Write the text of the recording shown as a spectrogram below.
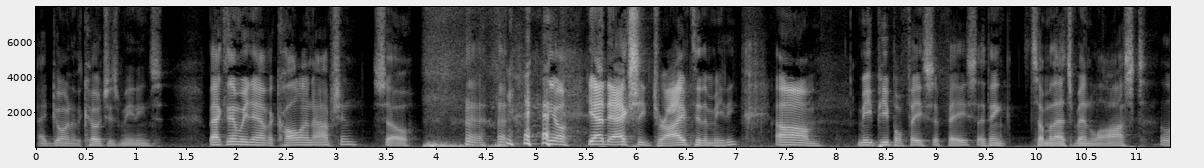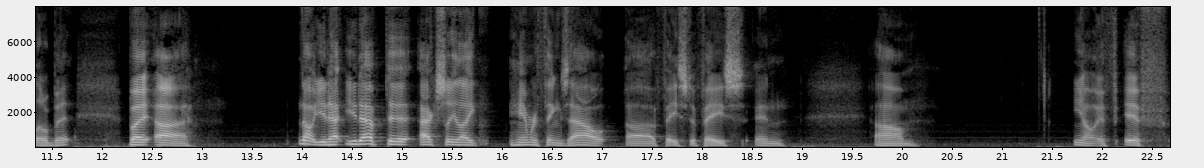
I'd go into the coaches meetings. Back then we didn't have a call-in option, so you know you had to actually drive to the meeting, um, meet people face to face. I think some of that's been lost a little bit, but uh, no, you'd ha- you'd have to actually like hammer things out face to face, and um, you know if if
